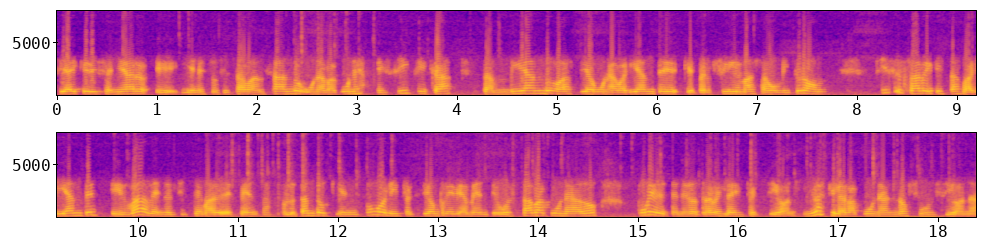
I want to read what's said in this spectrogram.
si hay que diseñar, eh, y en esto se está avanzando, una vacuna específica cambiando hacia una variante que perfile más a Omicron. Sí se sabe que estas variantes evaden el sistema de defensa, por lo tanto, quien tuvo la infección previamente o está vacunado puede tener otra vez la infección. Y no es que la vacuna no funciona,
